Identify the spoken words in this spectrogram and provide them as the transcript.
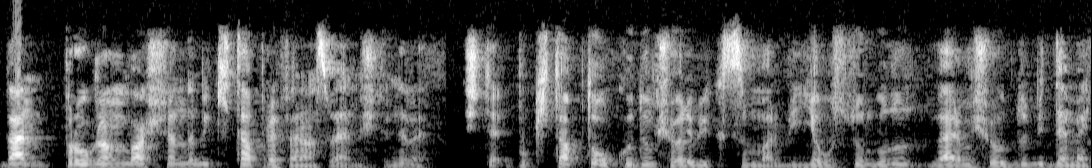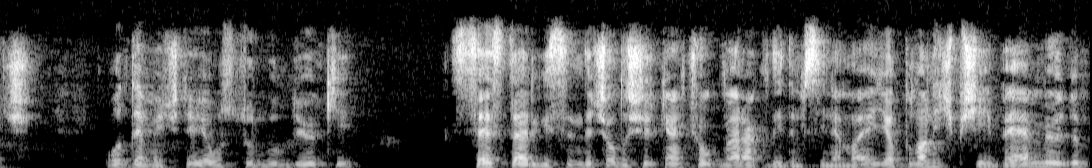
ben programın başlarında bir kitap referans vermiştim değil mi? İşte bu kitapta okuduğum şöyle bir kısım var. Bir Yavuz Turgul'un vermiş olduğu bir demeç. O demeçte Yavuz Turgul diyor ki Ses dergisinde çalışırken çok meraklıydım sinemaya. Yapılan hiçbir şeyi beğenmiyordum.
